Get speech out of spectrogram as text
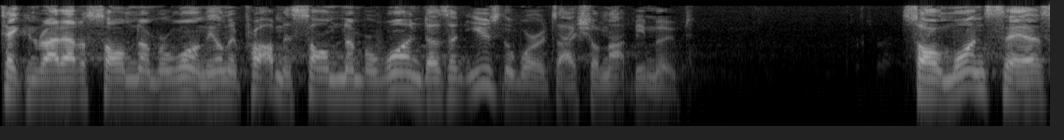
Taken right out of Psalm number one. The only problem is Psalm number one doesn't use the words, I shall not be moved. Psalm 1 says,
